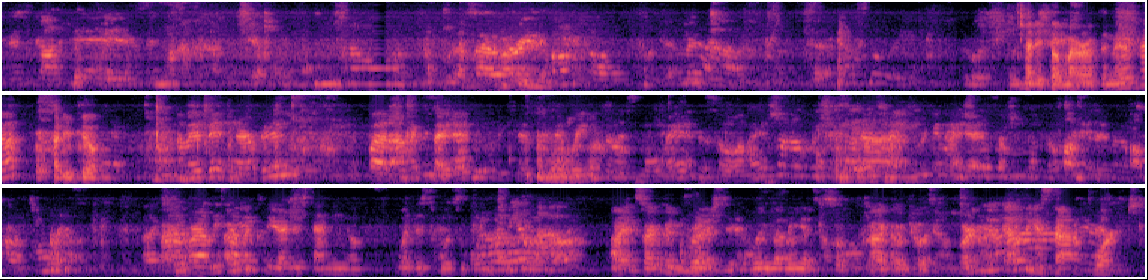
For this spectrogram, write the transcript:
It's got this. How do you feel, Myra? Huh? How do you feel? I'm a bit nervous, but I'm excited because we've been waiting for this moment. So I'm hoping that we're gonna get some positive outcomes from this, um, or at least have a clear understanding of what the school's going to do. Alright, so I couldn't print it, it wouldn't let me in, so I go do it. Or, I don't think it's that important.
